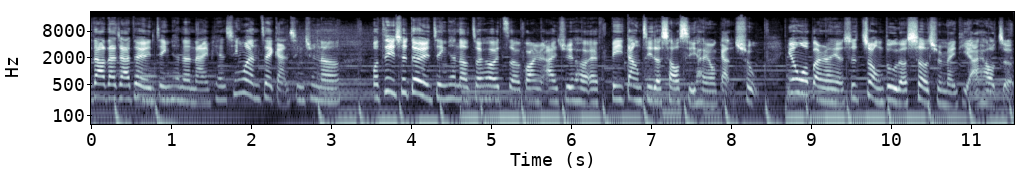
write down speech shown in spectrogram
知道大家对于今天的哪一篇新闻最感兴趣呢？我自己是对于今天的最后一则关于 IG 和 FB 宕机的消息很有感触，因为我本人也是重度的社群媒体爱好者，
